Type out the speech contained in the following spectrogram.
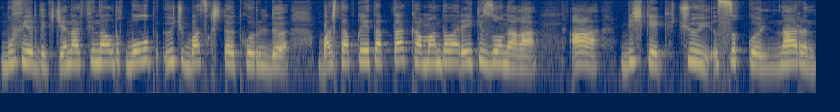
Буфердик жана финалдык болуп үч баскычта өткөрүлдү. Баштапкы этапта командалар эки зонага а. Бишкек чүй ысык көл нарын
